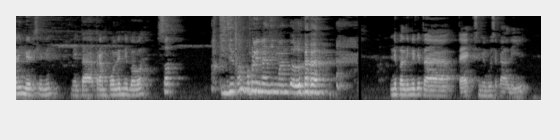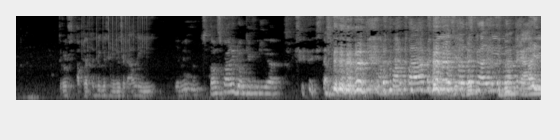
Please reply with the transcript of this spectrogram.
anjing dari sini. Minta trampolin di bawah. Sat kerja trampolin anjing mantul. Ini paling kita tag seminggu sekali. Terus uploadnya juga seminggu sekali Ya setahun sekali dong game dia. Setahun sekali. Sebulan sekali.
